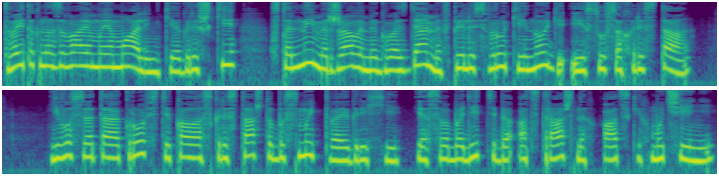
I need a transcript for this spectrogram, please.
Твои так называемые маленькие грешки стальными ржавыми гвоздями впились в руки и ноги Иисуса Христа. Его святая кровь стекала с креста, чтобы смыть твои грехи и освободить тебя от страшных адских мучений.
